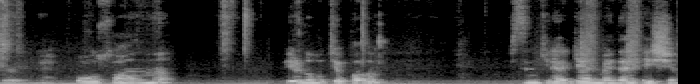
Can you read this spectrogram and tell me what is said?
Şöyle bol soğanlı bir nohut yapalım. Bizimkiler gelmeden eşim,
